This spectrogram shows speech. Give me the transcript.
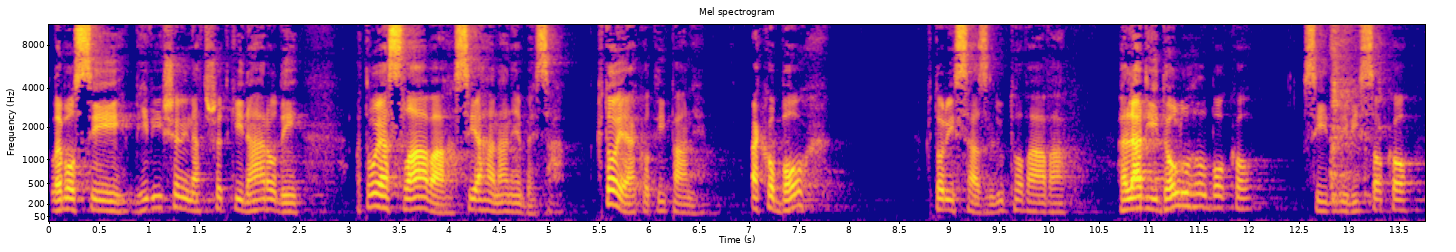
Lebo si vyvýšený nad všetky národy a tvoja sláva siaha na nebesa. Kto je ako ty, pane? Ako Boh, ktorý sa zľutováva Hľadí dolu hlboko, sídli vysoko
